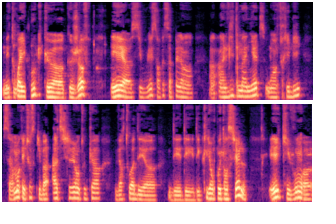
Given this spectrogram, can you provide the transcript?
Mes trois e-books que, que j'offre. Et si vous voulez, ça, en fait, s'appelle un, un, lead magnet ou un freebie. C'est vraiment quelque chose qui va attirer, en tout cas, vers toi des, euh, des, des, clients potentiels et qui vont euh,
